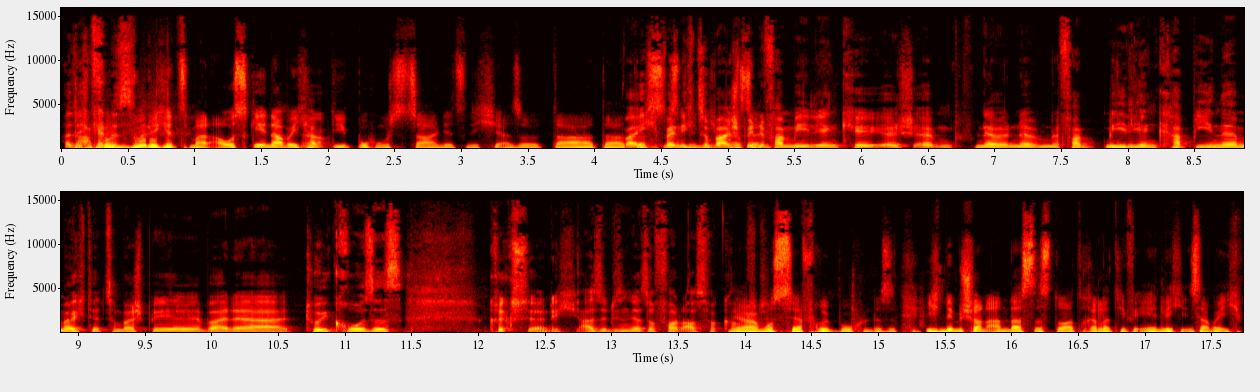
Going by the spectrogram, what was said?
Also ich kenne das würde ich jetzt mal ausgehen, aber ich ja. habe die Buchungszahlen jetzt nicht, also da da Weil ich, wenn ich zum Beispiel eine, Familien äh, eine, eine Familienkabine möchte, zum Beispiel bei der TUI Cruises, kriegst du ja nicht. Also die sind ja sofort ausverkauft. Ja, musst sehr früh buchen. Das ist, ich nehme schon an, dass das dort relativ ähnlich ist, aber ich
